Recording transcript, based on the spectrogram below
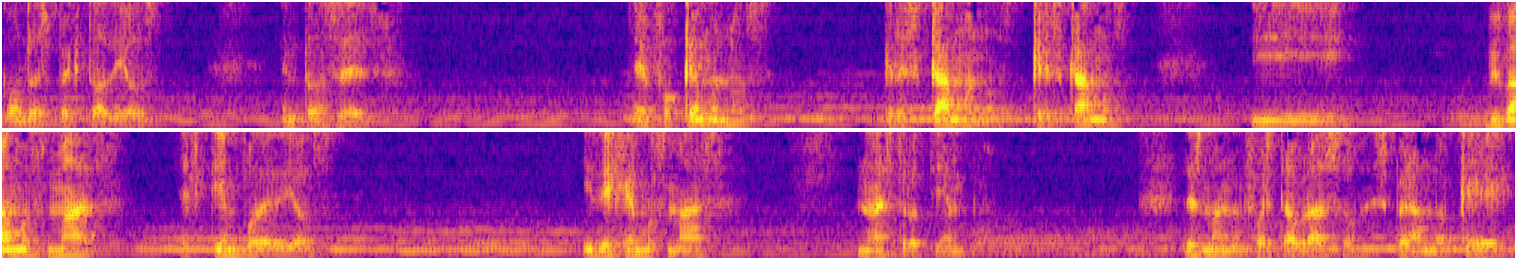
con respecto a Dios. Entonces, enfoquémonos, crezcámonos, crezcamos y vivamos más el tiempo de Dios y dejemos más nuestro tiempo. Les mando un fuerte abrazo, esperando que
